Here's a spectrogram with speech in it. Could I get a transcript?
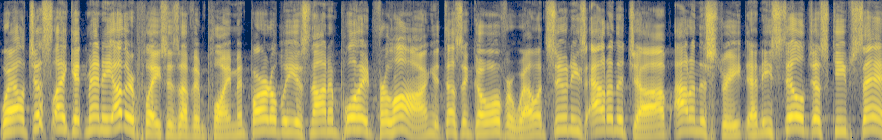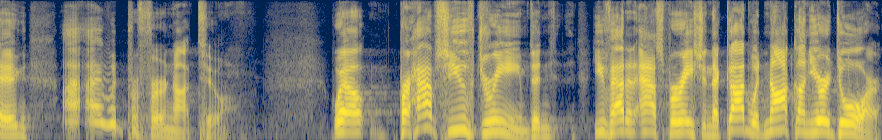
Well, just like at many other places of employment, Bartleby is not employed for long. It doesn't go over well. And soon he's out on the job, out on the street, and he still just keeps saying, I, I would prefer not to. Well, perhaps you've dreamed and you've had an aspiration that God would knock on your door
